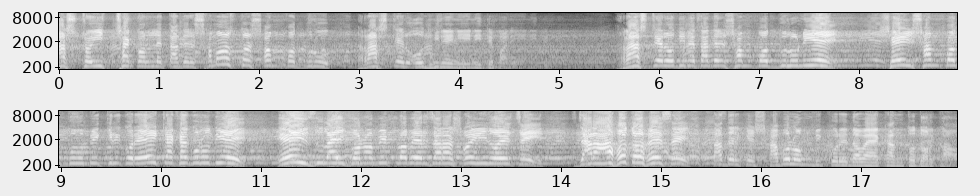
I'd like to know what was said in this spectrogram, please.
রাষ্ট্র ইচ্ছা করলে তাদের সমস্ত সম্পদগুলো রাষ্ট্রের অধীনে নিয়ে নিতে পারে। রাষ্ট্রের অধীনে তাদের সম্পদগুলো নিয়ে, সেই সম্পদগুলো বিক্রি করে এই টাকাগুলো দিয়ে এই জুলাই গণবিপ্লবের যারা শহীদ হয়েছে, যারা আহত হয়েছে, তাদেরকে স্বাবলম্বী করে দেওয়া একান্ত দরকার।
